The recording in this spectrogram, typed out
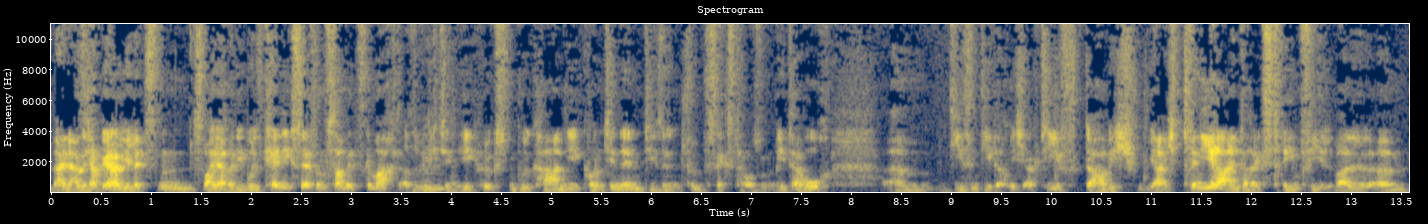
Nein, also ich habe ja die letzten zwei Jahre die Volcanic Seven Summits gemacht, also wirklich mhm. den höchsten Vulkan je Kontinent. Die sind 5.000, 6.000 Meter hoch. Ähm, die sind jedoch nicht aktiv. Da habe ich, ja, ich trainiere einfach extrem viel, weil ähm,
